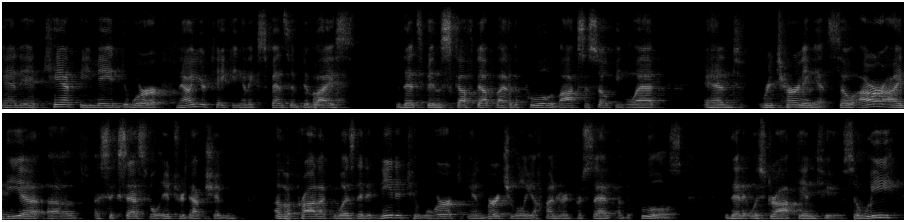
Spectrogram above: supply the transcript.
and it can't be made to work, now you're taking an expensive device that's been scuffed up by the pool, the box is soaking wet, and returning it. So, our idea of a successful introduction of a product was that it needed to work in virtually 100% of the pools that it was dropped into. So, we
